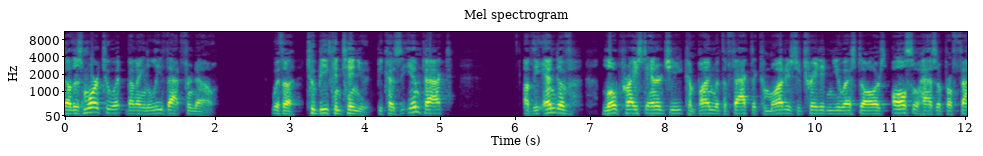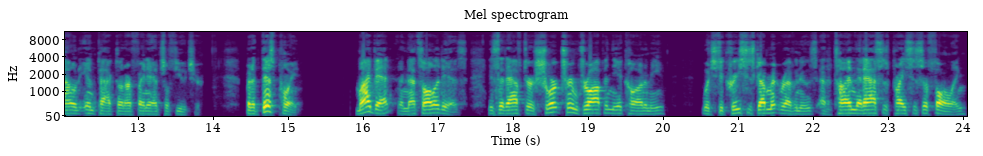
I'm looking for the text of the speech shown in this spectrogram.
Now, there's more to it, but I'm going to leave that for now with a to be continued because the impact of the end of low priced energy combined with the fact that commodities are traded in US dollars also has a profound impact on our financial future. But at this point, my bet, and that's all it is, is that after a short term drop in the economy, which decreases government revenues at a time that asset prices are falling,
